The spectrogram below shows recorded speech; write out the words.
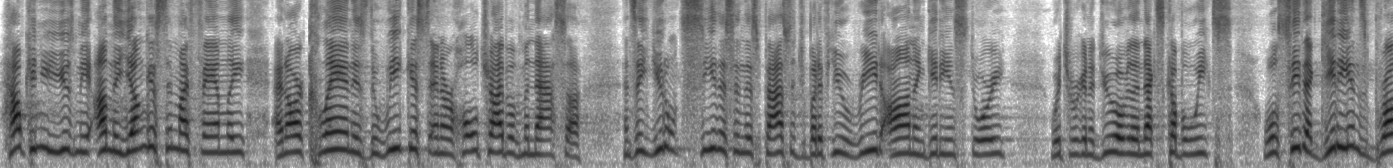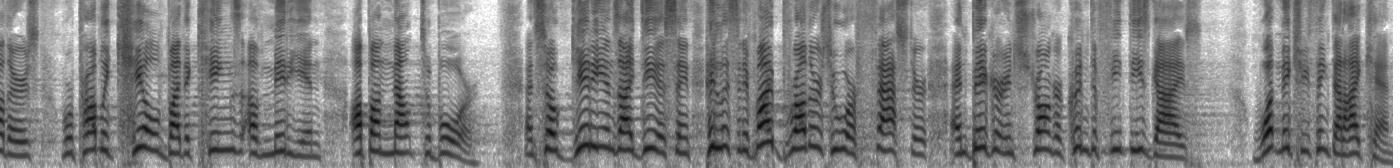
how can you use me? I'm the youngest in my family, and our clan is the weakest in our whole tribe of Manasseh. And say, You don't see this in this passage, but if you read on in Gideon's story, which we're going to do over the next couple weeks, we'll see that Gideon's brothers were probably killed by the kings of Midian up on Mount Tabor. And so Gideon's idea is saying, hey, listen, if my brothers who are faster and bigger and stronger couldn't defeat these guys, what makes you think that I can?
